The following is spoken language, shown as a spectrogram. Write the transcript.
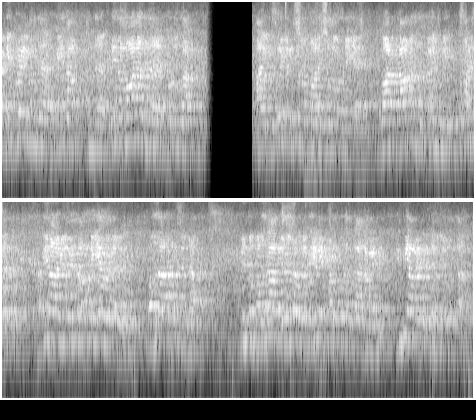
அந்த அடிப்படையில் வந்த புனிதம் அந்த புனிதமான அந்த பொருள்தான். நாயகர் சுரைக்கணி சொல்லமாலேஸ்வரன் அவருடைய முபாரக்கான அந்த தலைமுறை மதீனாவிலிருந்து அப்படியே அவர்கள் பகுதாதுக்கு சென்றார். பின்பு பகுதாதிலிருந்து அவர்கள் தீனை பரப்புவதற்காக வேண்டி இந்தியாவில் இருந்து அவர்கள் வந்தார்கள்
